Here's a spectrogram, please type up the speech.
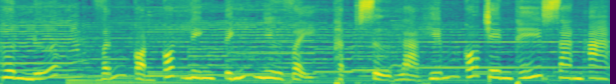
Hơn nữa, vẫn còn có linh tính như vậy Thật sự là hiếm có trên thế gian A.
